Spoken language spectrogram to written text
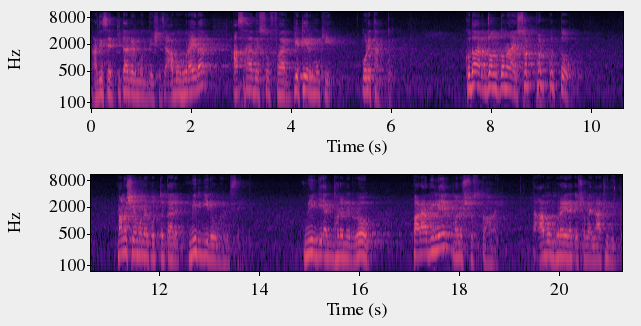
হাদিসের কিতাবের মধ্যে এসেছে, আবু হুরাইরা আসহাবে সুফার গেটের মুখে পড়ে থাকতো। খোদার যন্ত্রণায় ছটফট করত মানুষে মনে করতো তার মির্গি রোগ হয়েছে। মির্গি এক ধরনের রোগ। পাড়া দিলে মানুষ সুস্থ হয়। তা আবু হুরাইরাকে সবাই লাথি দিত।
